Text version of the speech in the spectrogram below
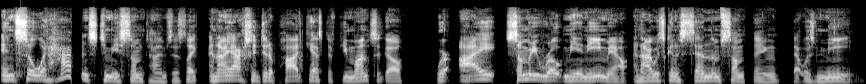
And so what happens to me sometimes is like, and I actually did a podcast a few months ago where I somebody wrote me an email and I was going to send them something that was mean.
